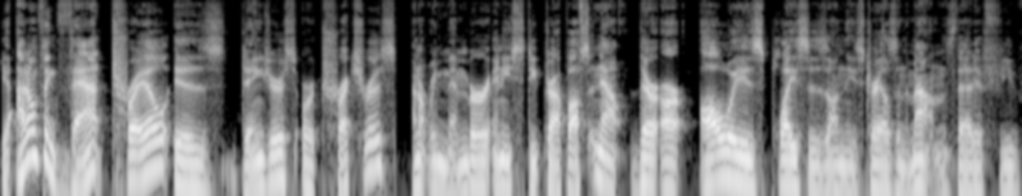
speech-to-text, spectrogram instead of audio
Yeah, I don't think that trail is dangerous or treacherous. I don't remember any steep drop offs. Now, there are always places on these trails in the mountains that if you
